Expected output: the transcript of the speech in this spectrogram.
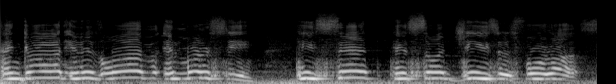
And God, in His love and mercy, He sent His Son Jesus for us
